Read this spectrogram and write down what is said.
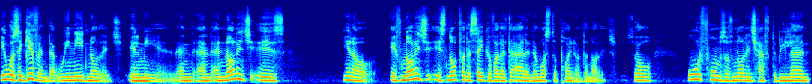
it was a given that we need knowledge, ilmi, and and and knowledge is, you know, if knowledge is not for the sake of Allah Taala, then what's the point of the knowledge? So, all forms of knowledge have to be learned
